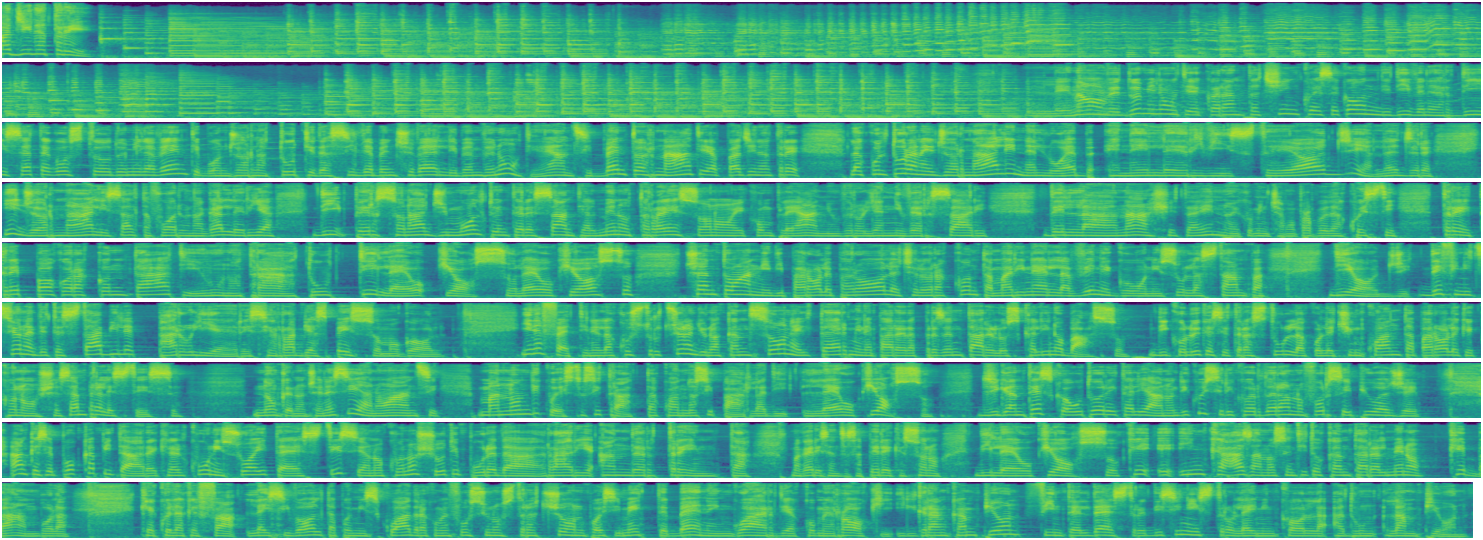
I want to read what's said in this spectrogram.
Pagina 3. 9, 2 minuti e 45 secondi di venerdì 7 agosto 2020. Buongiorno a tutti da Silvia Bencivelli, benvenuti e anzi bentornati a pagina 3. La cultura nei giornali, nel web e nelle riviste. E oggi a leggere i giornali salta fuori una galleria di personaggi molto interessanti, almeno tre sono i compleanni, ovvero gli anniversari della nascita e noi cominciamo proprio da questi tre, tre poco raccontati, uno tra tutti, Leo Chiosso. Leo Chiosso. Cento anni di parole parole ce lo racconta Marinella Venegoni sulla stampa di oggi. Definizione detestabile paroliere, si arrabbia spesso Mogol. In effetti nella costruzione di una canzone il termine pare rappresentare lo scalino basso di colui che si trastulla con le 50 parole che conosce, sempre le stesse. Non che non ce ne siano, anzi, ma non di questo si tratta quando si parla di Leo Chiosso, gigantesco autore italiano di cui si ricorderanno forse i più âgé, anche se può capitare che alcuni suoi testi siano conosciuti pure da rari under 30, magari senza sapere che sono di Leo Chiosso, che in casa hanno sentito cantare almeno Che bambola, che è quella che fa lei si volta, poi mi squadra come fossi uno straccione, poi si mette bene in guardia come Rocky, il gran campione, finta il destro e di sinistro, lei mi incolla ad un lampione.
